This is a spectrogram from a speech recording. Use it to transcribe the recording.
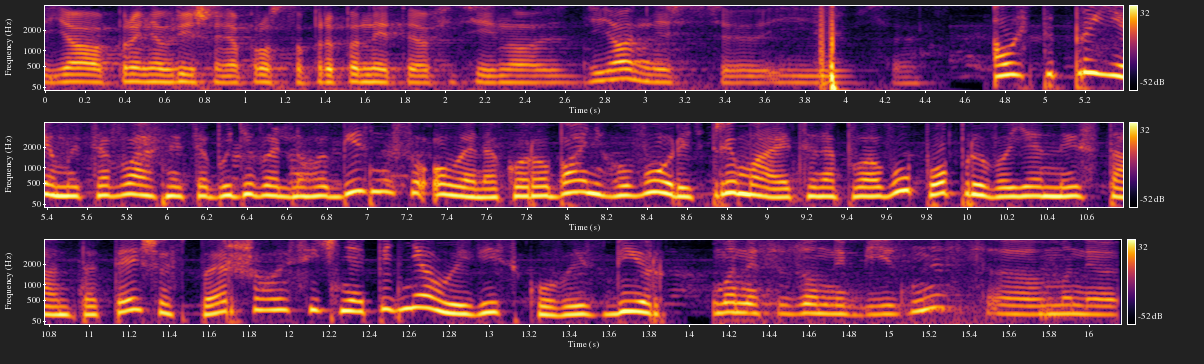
я прийняв рішення просто припинити офіційну діяльність е, і все. А ось підприємиця, власниця будівельного бізнесу Олена Коробань говорить, тримається на плаву попри воєнний стан та те, що з 1 січня підняли військовий збір. У мене сезонний бізнес, е, у мене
